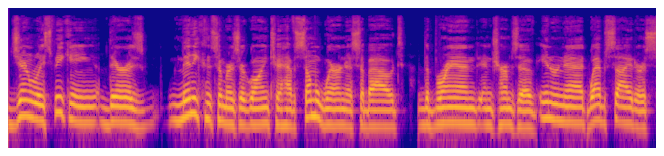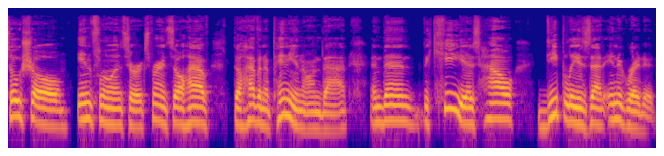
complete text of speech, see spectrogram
Generally speaking, there is many consumers are going to have some awareness about the brand in terms of internet, website, or social influence or experience. They'll have they'll have an opinion on that. And then the key is how deeply is that integrated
